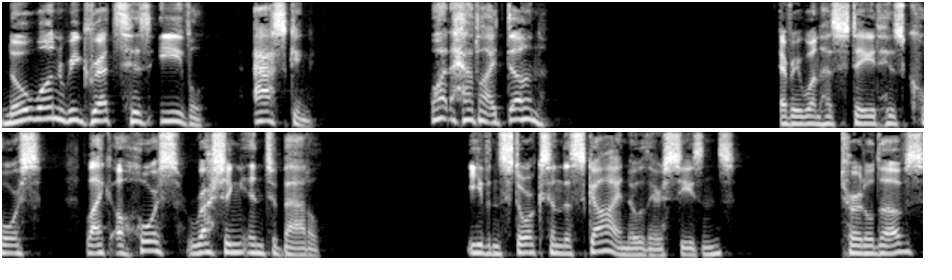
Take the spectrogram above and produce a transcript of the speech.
No one regrets his evil, asking, What have I done? Everyone has stayed his course like a horse rushing into battle. Even storks in the sky know their seasons. Turtle doves,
